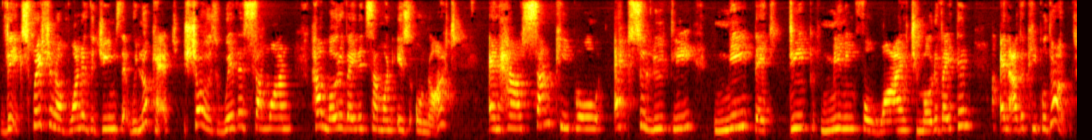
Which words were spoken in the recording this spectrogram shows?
the expression of one of the genes that we look at shows whether someone, how motivated someone is or not, and how some people absolutely need that deep, meaningful why to motivate them, and other people don't.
